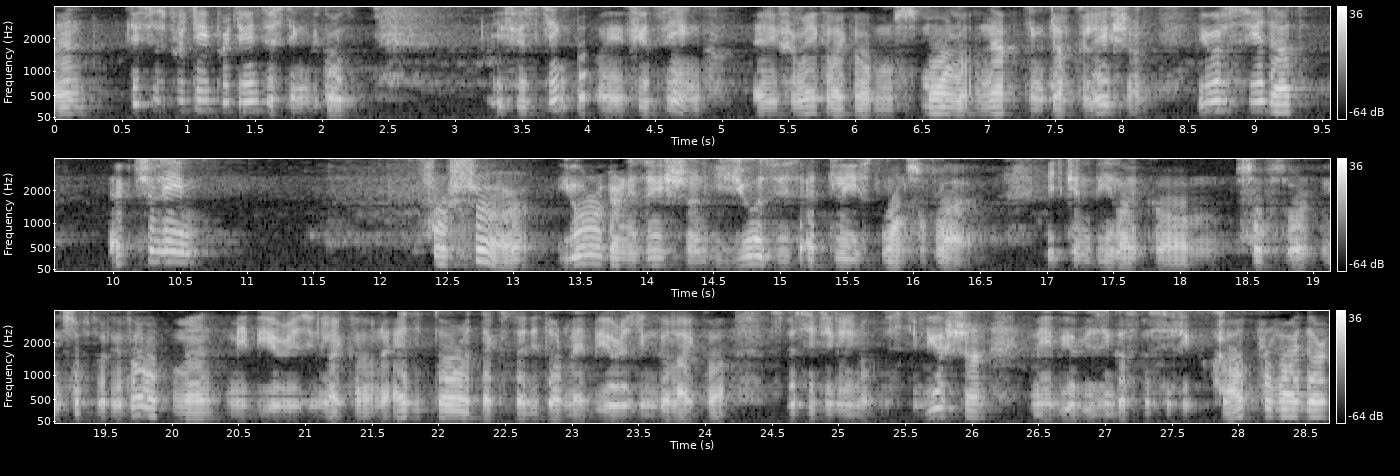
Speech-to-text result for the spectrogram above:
And this is pretty pretty interesting because if you think if you think and if you make like a small napkin calculation you will see that actually for sure your organization uses at least one supplier. It can be like um, software in software development. Maybe you're using like an editor, a text editor. Maybe you're using a, like a specific Linux distribution. Maybe you're using a specific cloud provider.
